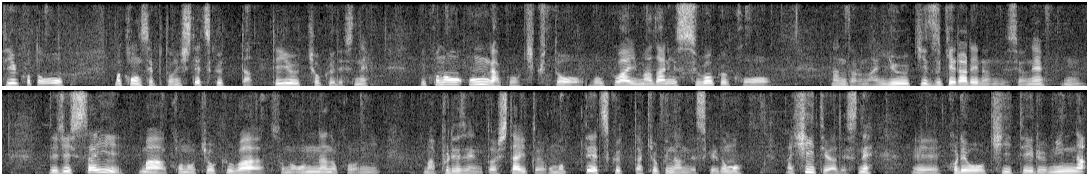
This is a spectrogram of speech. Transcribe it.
ていうことを、まあ、コンセプトにして作ったっていう曲ですね。でこの音楽を聴くと僕はいまだにすごくこうなんだろうな勇気づけられるんですよね。うん、で実際、まあ、この曲はその女の子に、まあ、プレゼントしたいと思って作った曲なんですけれども、まあ、ひいてはですね、えー、これを聴いているみんな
